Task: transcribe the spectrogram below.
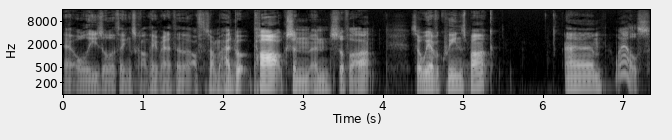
uh, all these other things. Can't think of anything off the top of my head, but parks and, and stuff like that. So we have a Queen's Park. Um, what else?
